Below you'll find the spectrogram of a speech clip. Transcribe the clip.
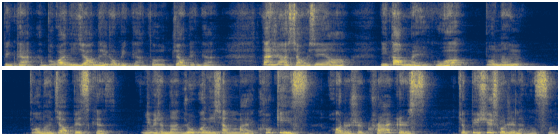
饼干啊，不管你叫哪种饼干都叫饼干。但是要小心啊，你到美国不能不能叫 biscuit，因为什么呢？如果你想买 cookies 或者是 crackers。就必须说这两个词。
